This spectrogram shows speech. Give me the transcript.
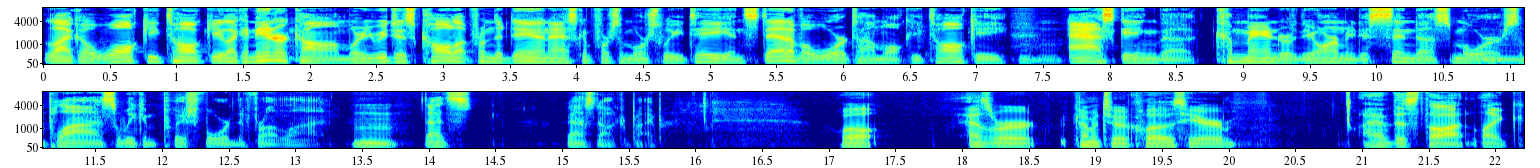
like a walkie-talkie, like an intercom, where we just call up from the den asking for some more sweet tea, instead of a wartime walkie-talkie, mm-hmm. asking the commander of the army to send us more mm. supplies so we can push forward the front line. Hmm. That's that's Dr. Piper. Well, as we're coming to a close here, I have this thought like,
